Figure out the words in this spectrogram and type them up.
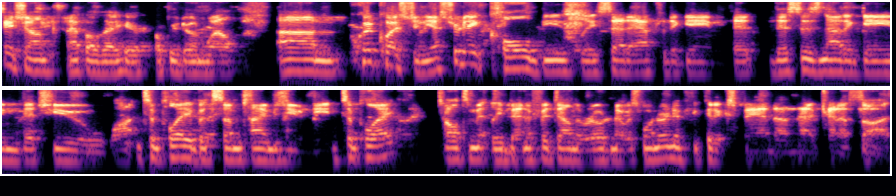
Hey, Sean, Matt Bove here. Hope you're doing well. Um, quick question. Yesterday, Cole Beasley said after the game that this is not a game that you want to play, but sometimes you need to play to ultimately benefit down the road. And I was wondering if you could expand on that kind of thought.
